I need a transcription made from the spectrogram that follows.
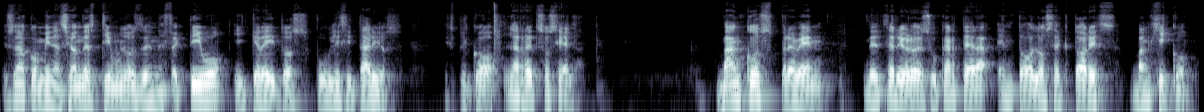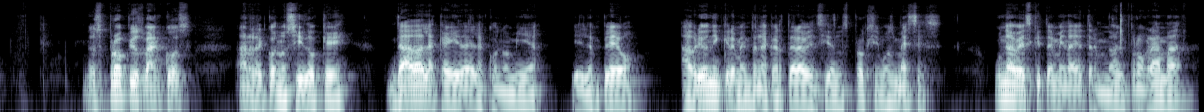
es una combinación de estímulos en efectivo y créditos publicitarios, explicó la red social. Bancos prevén deterioro de su cartera en todos los sectores. Banjico. Los propios bancos han reconocido que, dada la caída de la economía y el empleo, habría un incremento en la cartera vencida en los próximos meses, una vez que también haya terminado el programa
